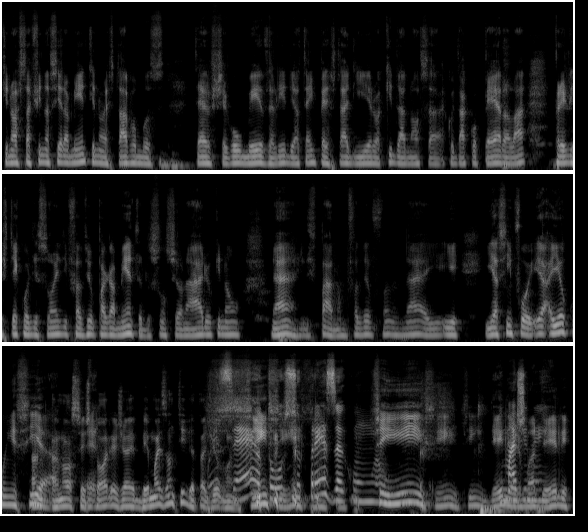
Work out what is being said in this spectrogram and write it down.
que nós financeiramente nós estávamos. Até chegou um mês ali de até emprestar dinheiro aqui da nossa da Coopera lá para eles ter condições de fazer o pagamento dos funcionários que não, né? Eles, pá, não fazer, o né? E, e, e assim foi. E aí eu conhecia. A, a nossa história já é bem mais antiga, tá, Pois Giovana? é, Sim, eu tô sim, surpresa sim, com. Sim, sim, sim. Dele, Imaginei. a irmã dele,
